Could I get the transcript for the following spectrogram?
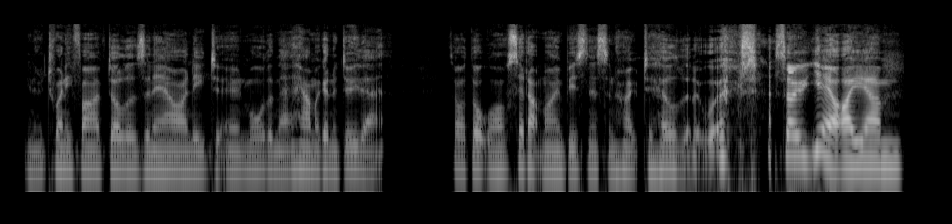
you know, $25 an hour, I need to earn more than that. How am I going to do that? So I thought, well, I'll set up my own business and hope to hell that it works. so yeah, I um,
